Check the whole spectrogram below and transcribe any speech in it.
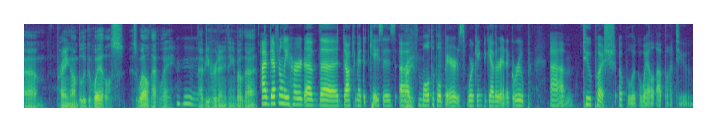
um, preying on beluga whales as well that way. Mm-hmm. Have you heard anything about that? I've definitely heard of the documented cases of Right. multiple bears working together in a group um, to push a beluga whale up onto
